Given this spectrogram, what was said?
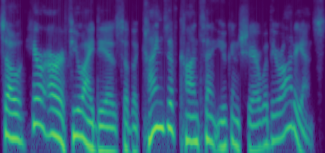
So, here are a few ideas of the kinds of content you can share with your audience.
